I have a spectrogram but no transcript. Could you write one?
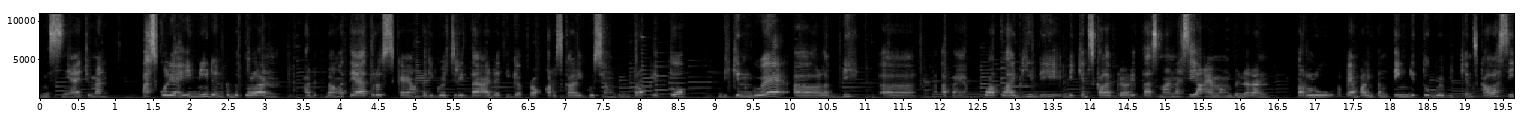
missnya. Cuman pas kuliah ini dan kebetulan padat banget ya. Terus kayak yang tadi gue cerita ada tiga proker sekaligus yang bentrok itu bikin gue eh, lebih eh, apa ya kuat lagi di bikin skala prioritas. Mana sih yang emang beneran perlu yang paling penting gitu gue bikin skala sih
